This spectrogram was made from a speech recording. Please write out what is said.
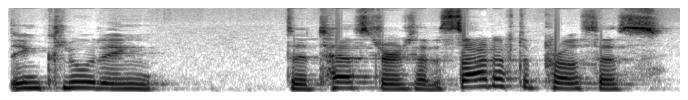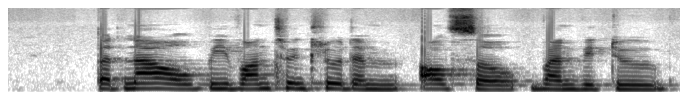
including the testers at the start of the process, but now we want to include them also when we do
